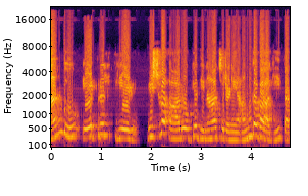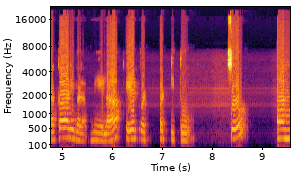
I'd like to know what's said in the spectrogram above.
ಅಂದು ಏಪ್ರಿಲ್ ಏಳು ವಿಶ್ವ ಆರೋಗ್ಯ ದಿನಾಚರಣೆಯ ಅಂಗವಾಗಿ ತರಕಾರಿಗಳ ಮೇಳ ಏರ್ಪಟ್ಟಿತು so on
